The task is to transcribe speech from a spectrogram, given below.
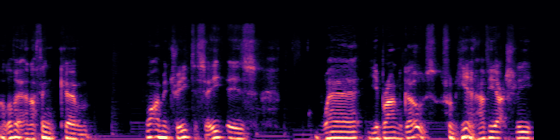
I love it, and I think um, what I'm intrigued to see is where your brand goes from here. Have you actually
